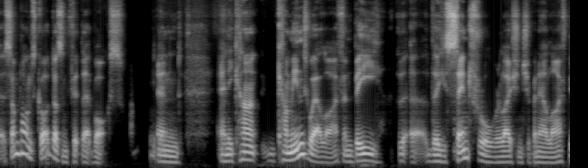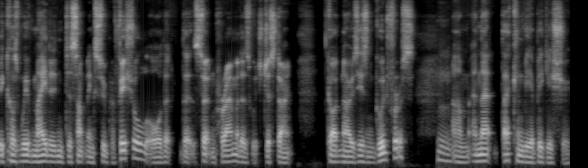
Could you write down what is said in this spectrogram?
Uh, sometimes God doesn't fit that box, yeah. and and He can't come into our life and be the, uh, the, central relationship in our life because we've made it into something superficial or that that certain parameters which just don't God knows isn't good for us, mm. um, and that that can be a big issue.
